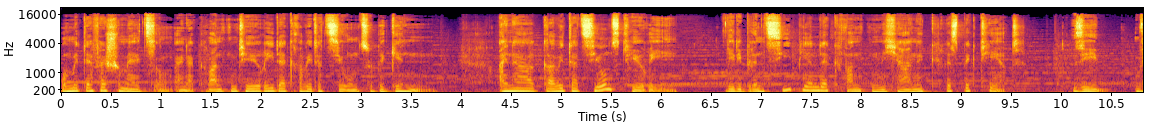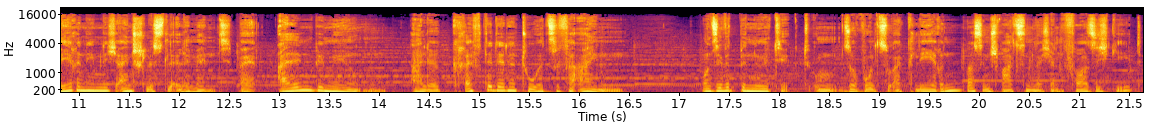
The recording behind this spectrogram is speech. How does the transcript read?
um mit der Verschmelzung einer Quantentheorie der Gravitation zu beginnen. Einer Gravitationstheorie, die die Prinzipien der Quantenmechanik respektiert. Sie wäre nämlich ein Schlüsselelement bei allen Bemühungen, alle Kräfte der Natur zu vereinen. Und sie wird benötigt, um sowohl zu erklären, was in schwarzen Löchern vor sich geht,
